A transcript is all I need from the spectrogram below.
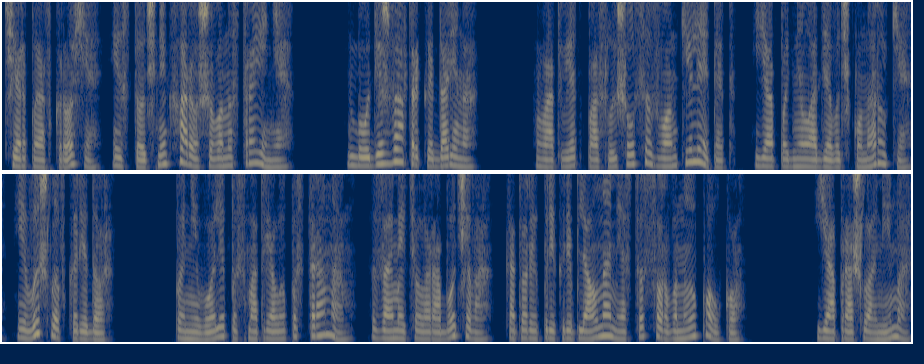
черпая в крохе источник хорошего настроения. «Будешь завтракать, Дарина?» В ответ послышался звонкий лепет. Я подняла девочку на руки и вышла в коридор. Поневоле посмотрела по сторонам, заметила рабочего, который прикреплял на место сорванную полку. Я прошла мимо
